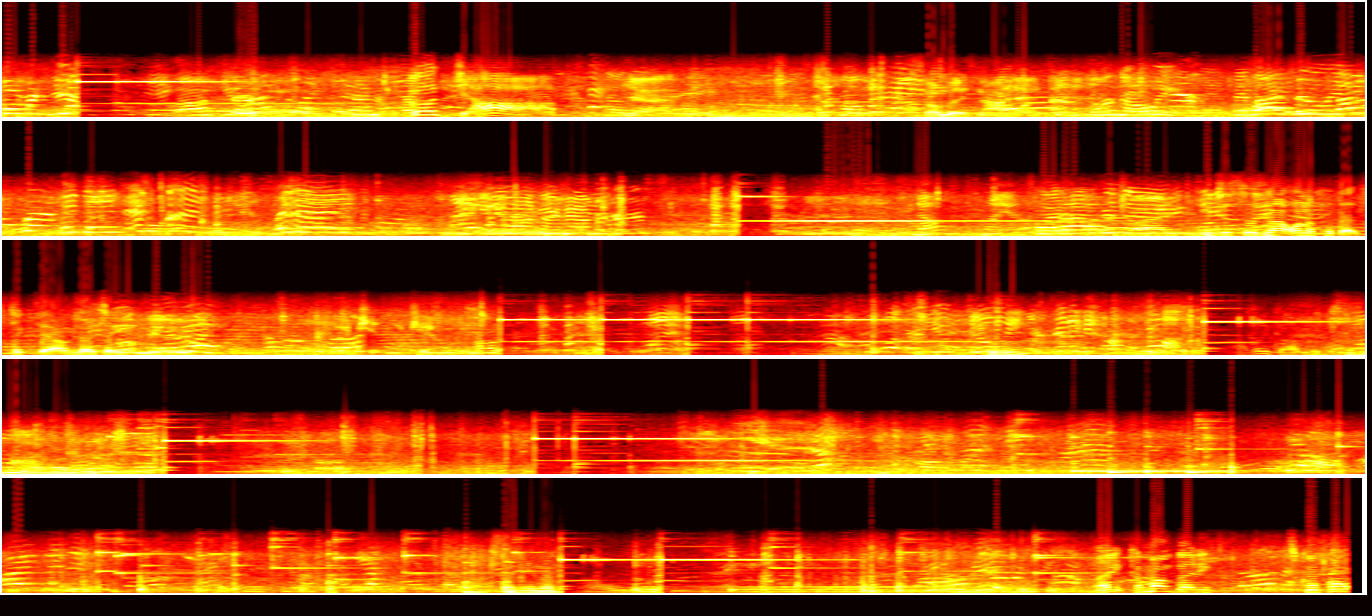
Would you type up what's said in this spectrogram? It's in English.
move over here. Good job. Yeah. Somebody's not happy. We're going. Say bye, Julie. You want your hamburgers? No. Bye, have a good day. He just does not want to put that stick down, does he? The kid in the camera. What are you doing? Hmm? You're gonna get stuck. Probably got leukemia. Hey, come on, buddy. Let's go for a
